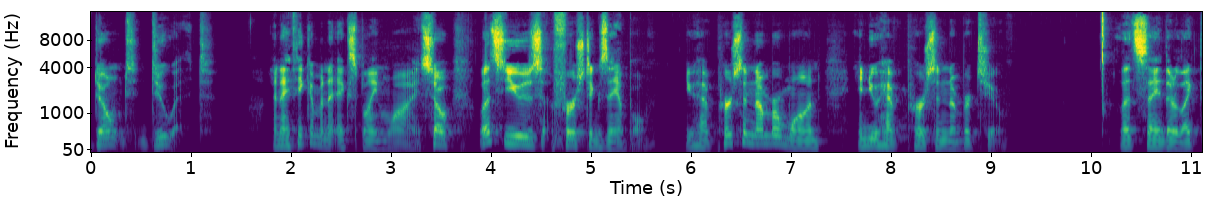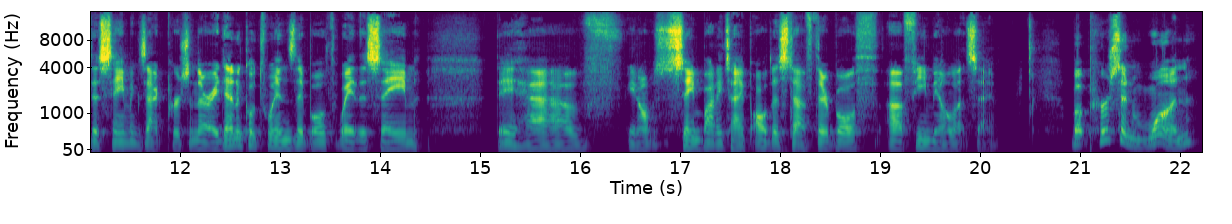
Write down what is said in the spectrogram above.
don't do it. And I think I'm going to explain why. So let's use first example. You have person number one and you have person number two. Let's say they're like the same exact person. They're identical twins. They both weigh the same. They have, you know, same body type, all this stuff. They're both uh, female, let's say. But person one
